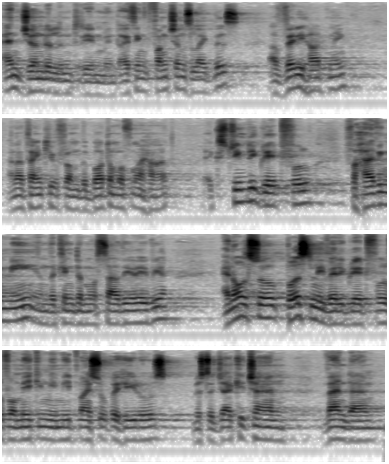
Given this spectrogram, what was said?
and general entertainment. I think functions like this are very heartening, and I thank you from the bottom of my heart. Extremely grateful for having me in the Kingdom of Saudi Arabia, and also personally very grateful for making me meet my superheroes, Mr. Jackie Chan, Van Damme,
